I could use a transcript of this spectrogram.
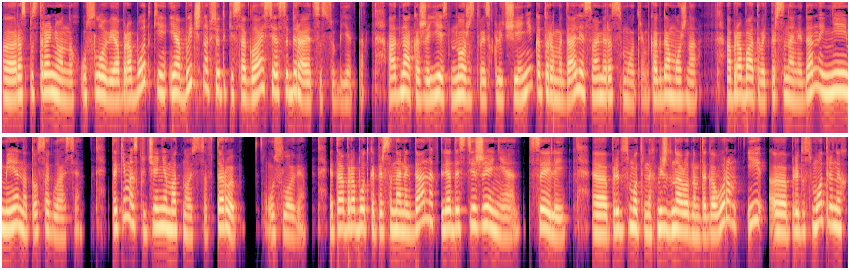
э, распространенных условий обработки, и обычно все-таки согласие собирается с субъекта. Однако же есть множество исключений, которые мы далее с вами рассмотрим, когда можно обрабатывать персональные данные, не имея на то согласия. Таким исключениям относятся второй условие. Это обработка персональных данных для достижения целей, э, предусмотренных международным договором и э, предусмотренных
